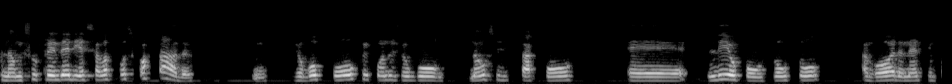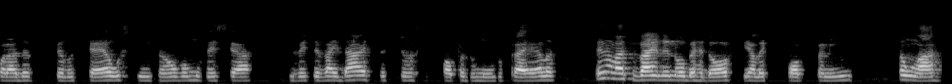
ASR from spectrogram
não me surpreenderia se ela fosse cortada. jogou pouco e quando jogou não se destacou. É, Leopold voltou agora, né, temporada pelo Chelsea, então vamos ver se a IVT vai dar essa chance de Copa do Mundo para ela. Lena Latvain, Lena Oberdorf e Alex Pop, para mim, estão lá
